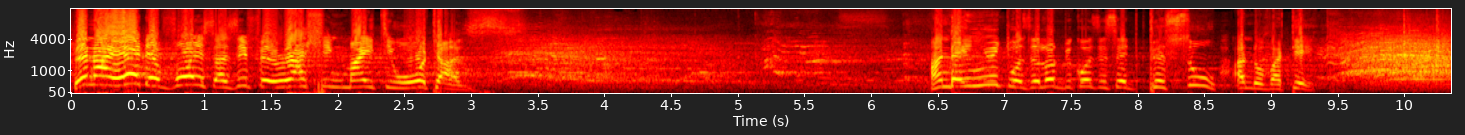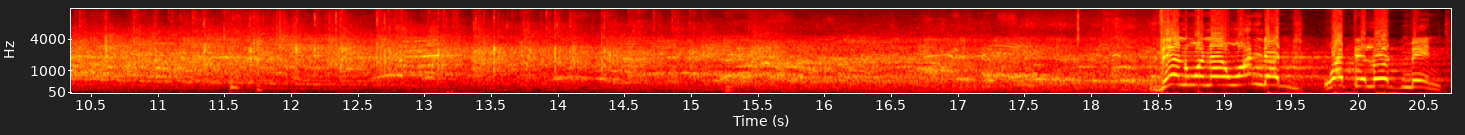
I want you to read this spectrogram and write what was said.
Then I heard a voice as if a rushing mighty waters. And I knew it was the Lord because he said, Pursue and overtake. then, when I wondered what the Lord meant,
